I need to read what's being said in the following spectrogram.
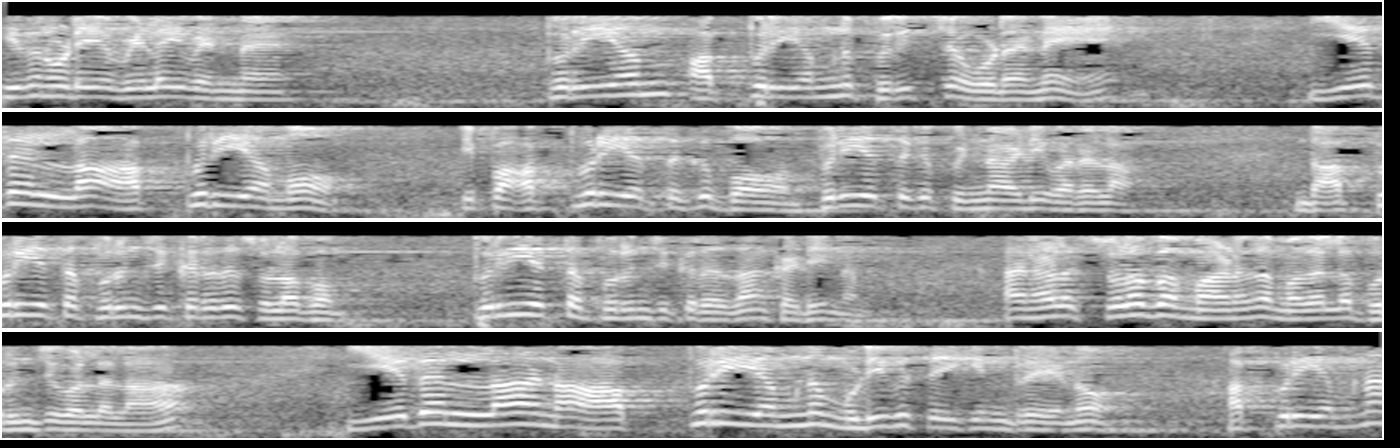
இதனுடைய விளைவு என்ன? பிரியம் அப்பிரியம்னு பிரித்த உடனே எதெல்லாம் அப்பிரியமோ இப்போ அப்பிரியத்துக்கு போவோம். பிரியத்துக்கு பின்னாடி வரலாம். இந்த அப்பிரியத்தை புரிஞ்சுக்கிறது சுலபம். பிரியத்தை புரிஞ்சுக்கிறது தான் கடினம். அதனால சுலபமானதை முதல்ல புரிஞ்சு கொள்ளலாம். எதெல்லாம் நான் அப்பிரியம்னு முடிவு செய்கின்றேனோ அப்பிரியம்னா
